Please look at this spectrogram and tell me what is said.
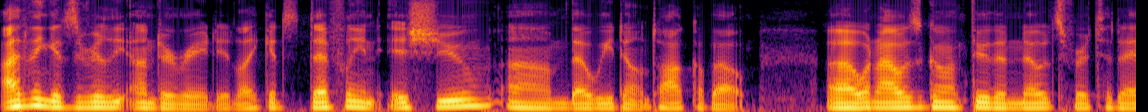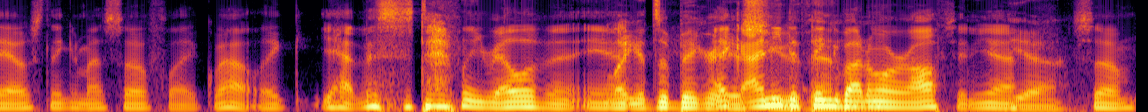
I think it's really underrated. Like it's definitely an issue um, that we don't talk about. Uh, when I was going through the notes for today, I was thinking to myself like, wow, like yeah, this is definitely relevant, and like it's a bigger like issue I need to think about it more often. Yeah. yeah So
